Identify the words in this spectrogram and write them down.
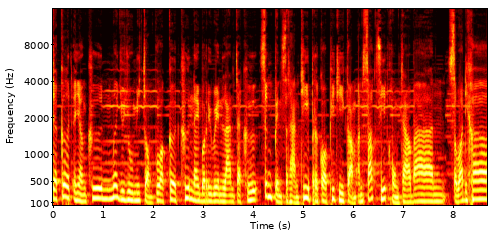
จะเกิดอย่างขึ้นเมื่ออยู่ๆมีจอมปลวกเกิดขึ้นในบริเวณลานจักคือซึ่งเป็นสถานที่ประกอบพิธีกรรมอันศักดิ์สิทธิ์ของชาวบ้าน สวัสดีครั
